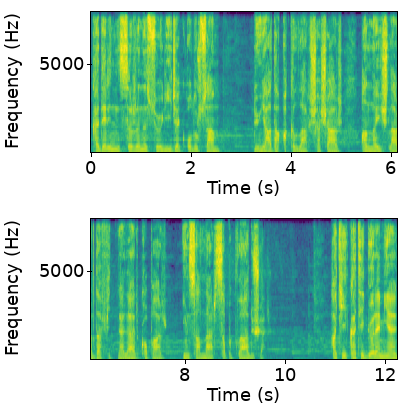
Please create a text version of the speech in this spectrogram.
kaderin sırrını söyleyecek olursam, dünyada akıllar şaşar, anlayışlarda fitneler kopar, insanlar sapıklığa düşer. Hakikati göremeyen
